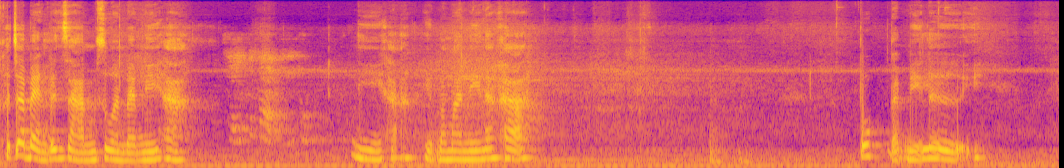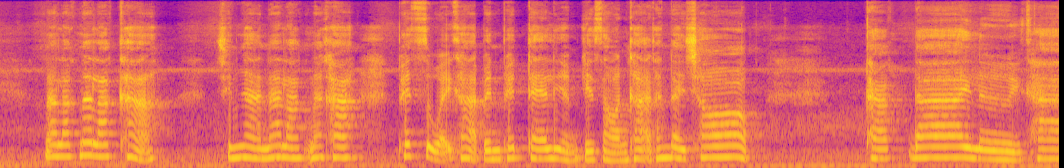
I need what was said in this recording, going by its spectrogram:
เขาจะแบ่งเป็นสามส่วนแบบนี้ค่ะ นี่ค่ะ อยู่ประมาณนี้นะคะ ปุ๊บแบบนี้เลย น่ารักน่ารักค่ะชิ้นงานน่ารักนะคะ เพชรสวยค่ะ เป็นเพชรแท้เหลี่ยมเกสรค่ะ ท่านใดชอบ ทักได้เลยค่ะ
